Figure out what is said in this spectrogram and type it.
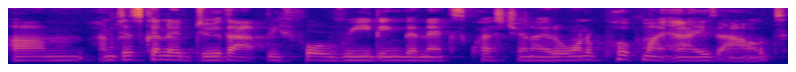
Um, I'm just gonna do that before reading the next question. I don't wanna poke my eyes out.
